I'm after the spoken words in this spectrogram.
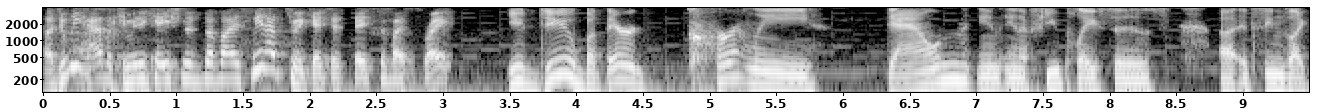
Uh, do we have a communication device? We have communication devices, right? You do, but they're currently down in in a few places. Uh, it seems like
